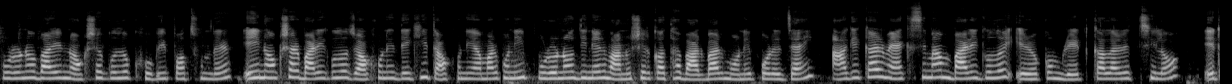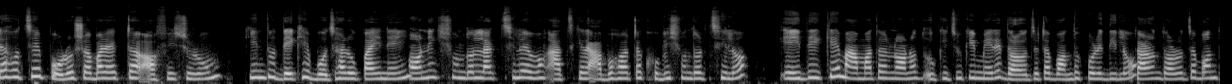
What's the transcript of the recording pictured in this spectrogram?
পুরনো বাড়ির নকশাগুলো খুবই পছন্দের। এই নকশার বাড়িগুলো যখনই দেখি তখনই আমার ফোনই পুরনো দিনের মানুষের কথা বারবার মনে পড়ে যায়। আগেকার ম্যাক্সিমাম বাড়িগুলোই এরকম রেড কালারের ছিল। এটা হচ্ছে পৌরসভার একটা অফিস রুম। কিন্তু দেখে বোঝার উপায় নেই। অনেক সুন্দর লাগছিল এবং আজকের আবহাওয়াটা খুবই সুন্দর ছিল। এইদিকে মামাতার ননদ উকিঝুঁকি মেরে দরজাটা বন্ধ করে দিল। কারণ দরজা বন্ধ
